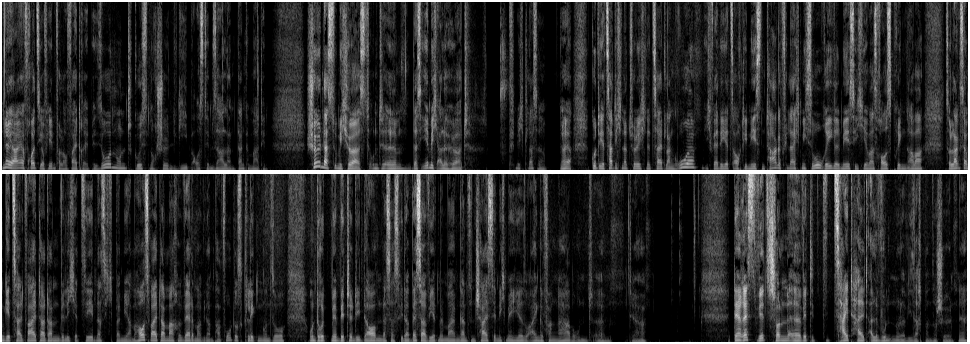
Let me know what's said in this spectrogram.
Naja, er freut sich auf jeden Fall auf weitere Episoden und grüßt noch schön lieb aus dem Saarland. Danke, Martin. Schön, dass du mich hörst und ähm, dass ihr mich alle hört. Finde ich klasse. Naja, gut, jetzt hatte ich natürlich eine Zeit lang Ruhe. Ich werde jetzt auch die nächsten Tage vielleicht nicht so regelmäßig hier was rausbringen, aber so langsam geht es halt weiter. Dann will ich jetzt sehen, dass ich bei mir am Haus weitermache, werde mal wieder ein paar Fotos klicken und so. Und drückt mir bitte die Daumen, dass das wieder besser wird mit meinem ganzen Scheiß, den ich mir hier so eingefangen habe. Und ähm, ja. Der Rest wird schon, äh, wird die, die Zeit halt alle Wunden, oder wie sagt man so schön, ne?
